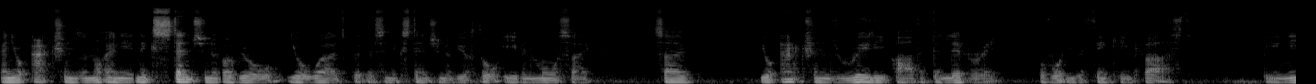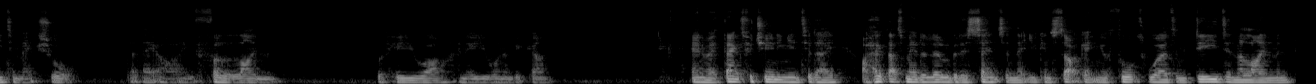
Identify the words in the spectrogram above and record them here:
And your actions are not only an extension of your, your words, but it's an extension of your thought even more so. So, your actions really are the delivery of what you were thinking first. But you need to make sure that they are in full alignment with who you are and who you want to become. Anyway, thanks for tuning in today. I hope that's made a little bit of sense and that you can start getting your thoughts, words, and deeds in alignment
